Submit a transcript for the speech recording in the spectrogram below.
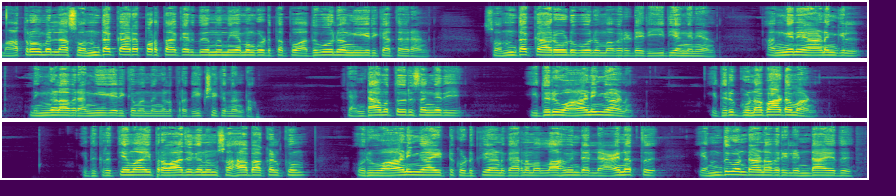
മാത്രവുമല്ല സ്വന്തക്കാരെ പുറത്താക്കരുത് എന്ന് നിയമം കൊടുത്തപ്പോൾ അതുപോലും അംഗീകരിക്കാത്തവരാണ്. സ്വന്തക്കാരോട് പോലും അവരുടെ രീതി അങ്ങനെയാണ്. അങ്ങനെയാണെങ്കിൽ നിങ്ങൾ അവർ അംഗീകരിക്കുമെന്ന് നിങ്ങൾ പ്രതീക്ഷിക്കുന്നുണ്ടോ? രണ്ടാമത്തെ ഒരു സംഗതി ഇതൊരു വാണിംഗ് ആണ്. ഇതൊരു ഗുണപാഠമാണ്. ഇത് കൃത്യമായി പ്രവാചകനും സഹാബാക്കൾക്കും ഒരു വാണിംഗ് ആയിട്ട് കൊടുക്കുകയാണ്. കാരണം അള്ളാഹുവിന്റെ ലയനത്ത് എന്തുകൊണ്ടാണ് അവരിൽ ഉണ്ടായത്?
